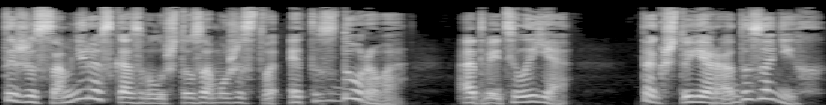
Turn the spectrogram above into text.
«Ты же сам не рассказывал, что замужество — это здорово», — ответила я, «так что я рада за них».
